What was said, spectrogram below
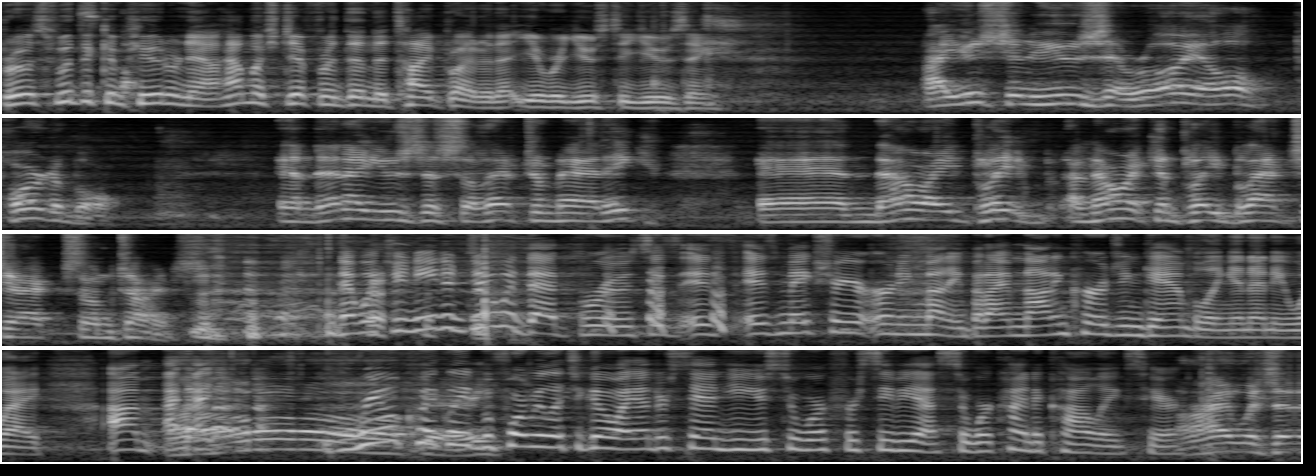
Bruce, with the computer now, how much different than the typewriter that you were used to using? I used to use a Royal Portable and then I used this Electromatic, and now I play. Now I can play blackjack sometimes. now, what you need to do with that, Bruce, is, is, is make sure you're earning money. But I'm not encouraging gambling in any way. Um, I, oh, real quickly, okay. before we let you go, I understand you used to work for CBS, so we're kind of colleagues here. I was. A,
